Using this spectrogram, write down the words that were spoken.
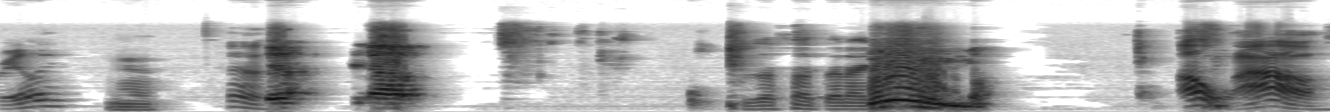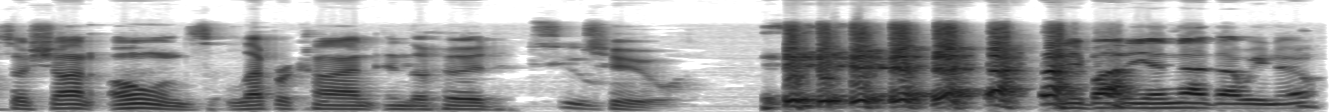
Really? Yeah, Huh. Yeah, yeah. because that's not that I knew. Boom. Oh wow. So Sean owns Leprechaun in the Hood Two. 2. Anybody in that that we know?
